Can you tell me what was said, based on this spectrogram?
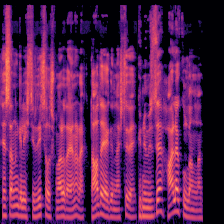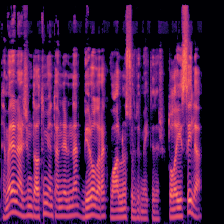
Tesla'nın geliştirdiği çalışmalara dayanarak daha da yaygınlaştı ve günümüzde hala kullanılan temel enerjinin dağıtım yöntemlerinden biri olarak varlığını sürdürmektedir. Dolayısıyla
